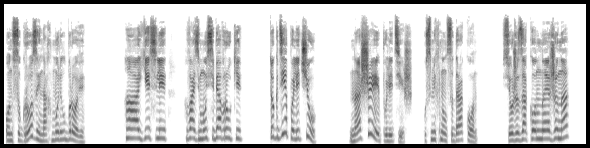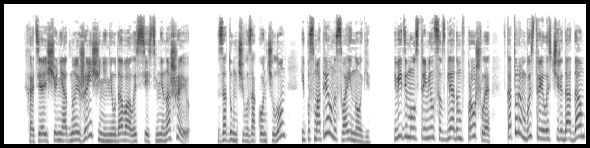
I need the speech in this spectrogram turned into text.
Он с угрозой нахмурил брови. А если возьму себя в руки, то где полечу? На шее полетишь, усмехнулся дракон. Все же законная жена. Хотя еще ни одной женщине не удавалось сесть мне на шею. Задумчиво закончил он и посмотрел на свои ноги. Видимо, устремился взглядом в прошлое, в котором выстроилась череда дам,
